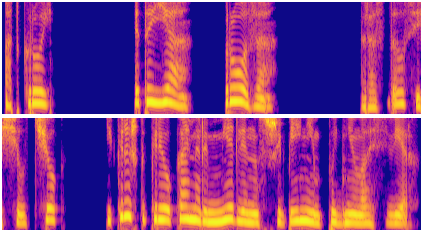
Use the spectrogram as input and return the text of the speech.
«Открой. Это я, Роза». Раздался щелчок, и крышка криокамеры медленно с шипением поднялась вверх.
